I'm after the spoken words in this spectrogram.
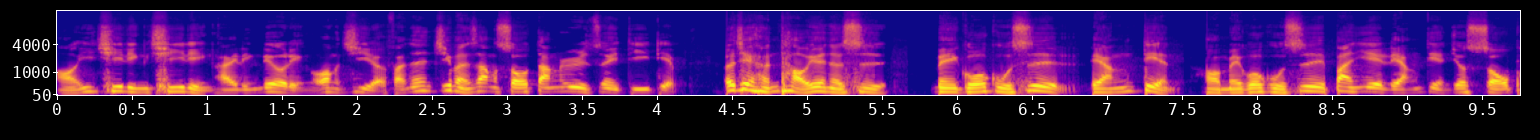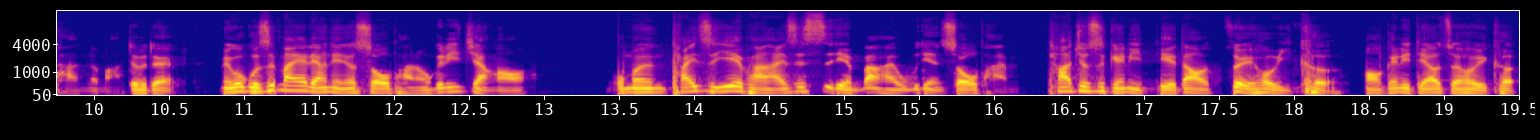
哦，一七零七零还零六零忘记了，反正基本上收当日最低点。而且很讨厌的是。美国股市两点，哦，美国股市半夜两点就收盘了嘛，对不对？美国股市半夜两点就收盘了。我跟你讲哦，我们台指夜盘还是四点半还五点收盘，它就是给你跌到最后一刻，哦，给你跌到最后一刻。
